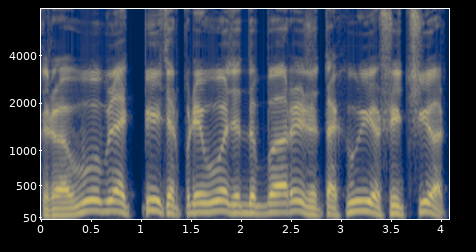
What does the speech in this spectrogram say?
«Траву, блядь, Питер привозит до барыжит, охуевший черт!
